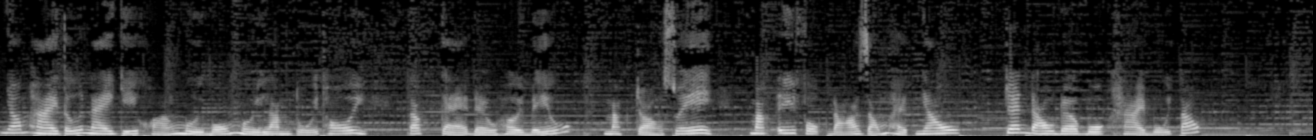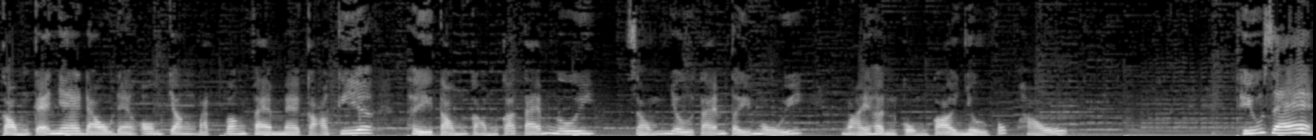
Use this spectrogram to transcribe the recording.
nhóm hai tứ này chỉ khoảng 14-15 tuổi thôi, tất cả đều hơi béo, mặt tròn xoe, mặc y phục đỏ giống hệt nhau, trên đầu đều buộc hai bụi tóc. Cộng cả nha đầu đang ôm chân Bạch Vân Phàm mẹ cọ kia thì tổng cộng có 8 người, giống như 8 tỷ mũi, ngoại hình cũng coi như phúc hậu. Thiếu gia!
